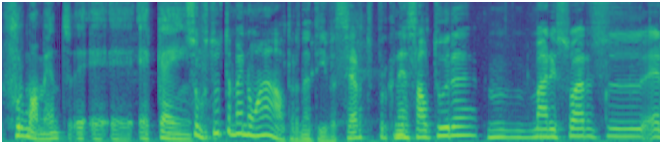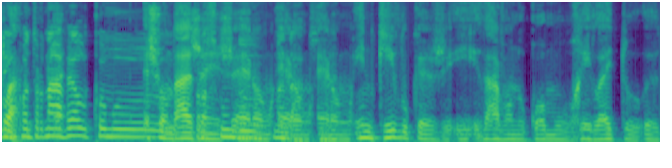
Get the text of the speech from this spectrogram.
formalmente é, é, quem. Sobretudo também não há alternativa, certo? Porque nessa altura Mário Soares eh, era claro, incontornável como. As sondagens eram, eram, eram inequívocas e davam-no como reeleito eh,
